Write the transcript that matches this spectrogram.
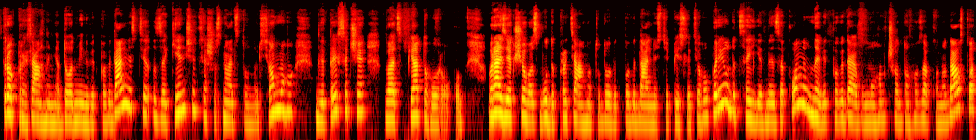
Строк притягнення до адмінвідповідальності закінчиться 16.07.2025 року. В разі, якщо вас буде притягнуто до відповідальності після цього періоду, це є незаконним, не відповідає вимогам чинного законодавства,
